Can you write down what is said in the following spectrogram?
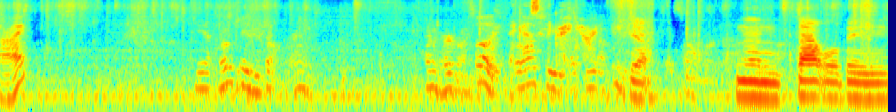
Alright. Yeah, rotate these up, right? haven't heard myself. That goes to the graveyard. yeah, and then that will be.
